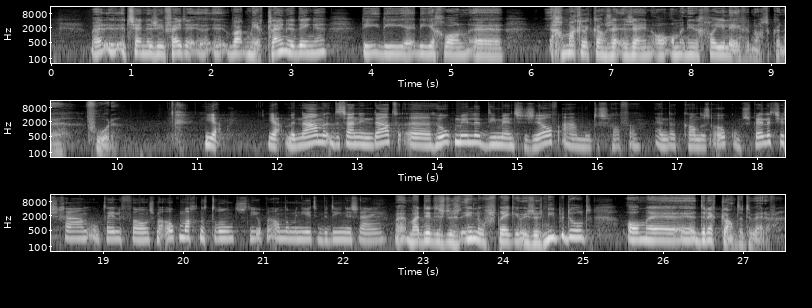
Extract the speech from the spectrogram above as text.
Maar het zijn dus in feite eh, eh, wat meer kleine dingen die, die, eh, die je gewoon uh, gemakkelijk kan zijn om in ieder geval je leven nog te kunnen voeren. Ja, ja met name, er zijn inderdaad uh, hulpmiddelen die mensen zelf aan moeten schaffen. En dat kan dus ook om spelletjes gaan, om telefoons, maar ook magnetrons die op een andere manier te bedienen zijn. Maar, maar dit is dus, het inloopspreker is dus niet bedoeld om uh, direct klanten te werven?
